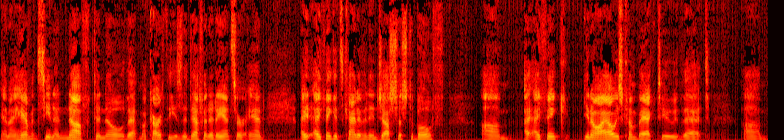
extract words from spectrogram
and I haven't seen enough to know that McCarthy is the definite answer. And I, I think it's kind of an injustice to both. Um, I, I, think, you know, I always come back to that, um,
